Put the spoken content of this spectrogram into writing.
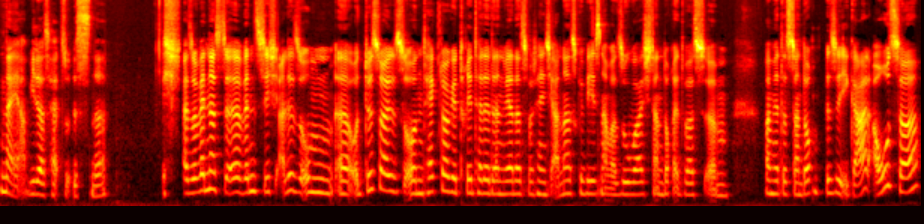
naja, wie das halt so ist, ne? Ich, also wenn das, äh, wenn es sich alles um äh, Odysseus und Hector gedreht hätte, dann wäre das wahrscheinlich anders gewesen, aber so war ich dann doch etwas, ähm, war mir das dann doch ein bisschen egal, außer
